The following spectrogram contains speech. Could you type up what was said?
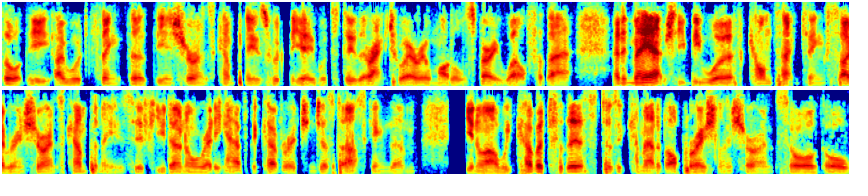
thought the I would think that the insurance companies would be able to do their actuarial models very well for that. And it may actually be worth contacting cyber insurance companies if you don't already have the coverage and just asking them, you know, are we covered for this? Does it come out of operational insurance or, or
